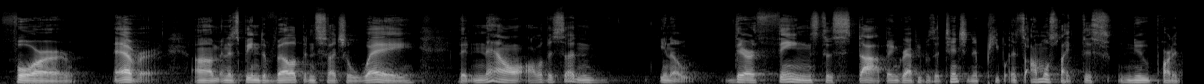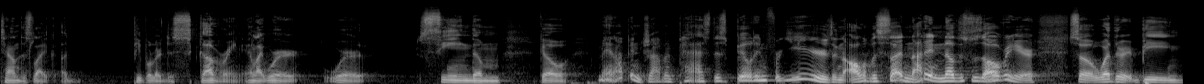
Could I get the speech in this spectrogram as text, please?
forever. Um, and it's being developed in such a way that now all of a sudden, you know, there are things to stop and grab people's attention. And people, it's almost like this new part of town that's like a, people are discovering, and like we're we're seeing them go. Man, I've been driving past this building for years, and all of a sudden, I didn't know this was over here. So whether it be,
